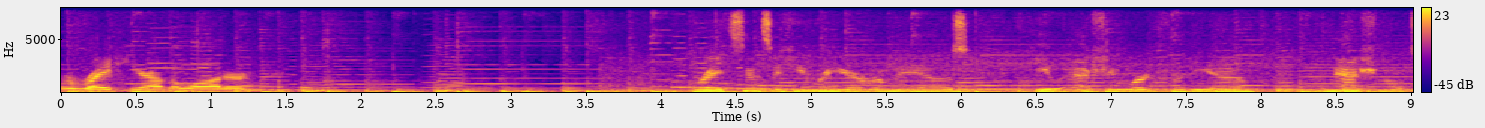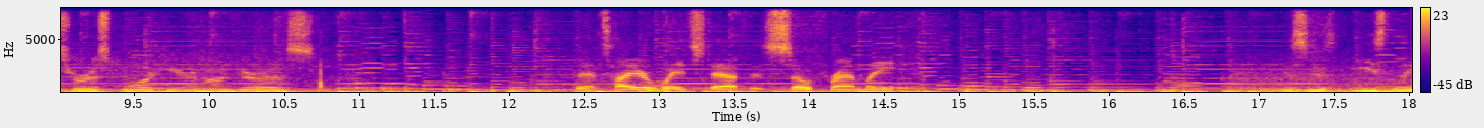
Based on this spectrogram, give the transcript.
We're right here on the water. Great sense of humor here at Romeo's. He actually worked for the, uh, National Tourist Board here in Honduras. The entire wait staff is so friendly. This is easily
